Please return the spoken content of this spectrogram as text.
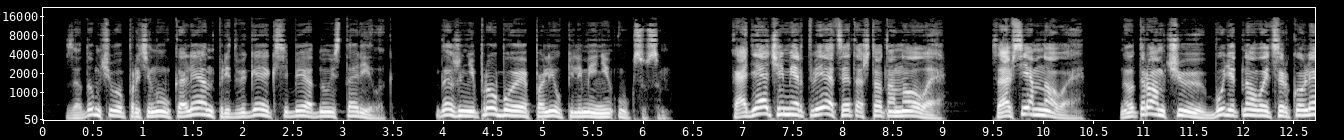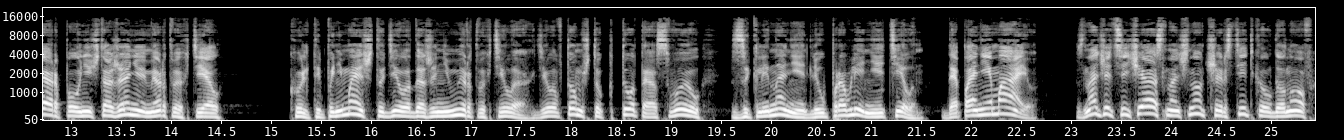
— задумчиво протянул Колян, придвигая к себе одну из тарелок. Даже не пробуя, полил пельмени уксусом. «Ходячий мертвец — это что-то новое. Совсем новое. Нутром чую, будет новый циркуляр по уничтожению мертвых тел». «Коль, ты понимаешь, что дело даже не в мертвых телах. Дело в том, что кто-то освоил заклинание для управления телом». «Да понимаю. Значит, сейчас начнут шерстить колдунов.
